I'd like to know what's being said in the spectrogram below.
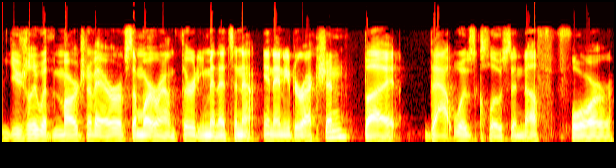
usually with margin of error of somewhere around 30 minutes in, in any direction, but that was close enough for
